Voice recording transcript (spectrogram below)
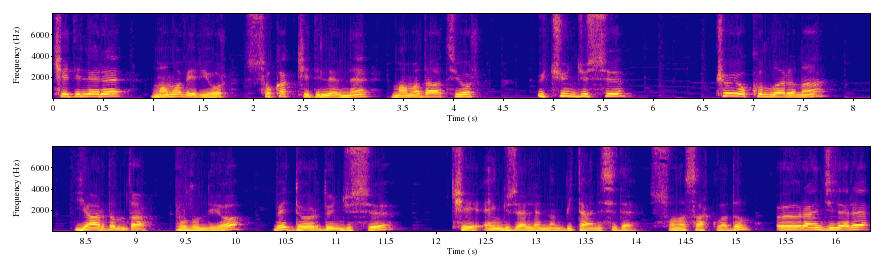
kedilere mama veriyor. Sokak kedilerine mama dağıtıyor. Üçüncüsü köy okullarına yardımda bulunuyor. Ve dördüncüsü ki en güzellerinden bir tanesi de sona sakladım. Öğrencilere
